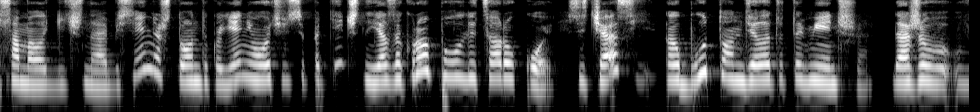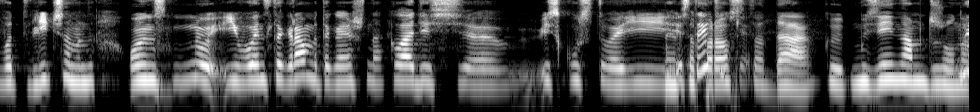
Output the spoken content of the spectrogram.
самое логичное объяснение, что он такой, я не очень симпатичный, я закрою пол лица рукой. Сейчас как будто он делает это меньше. Даже вот в личном, он, ну, его инстаграм, это, конечно, кладезь э, искусства и это эстетики. просто, да, музей Намджуна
